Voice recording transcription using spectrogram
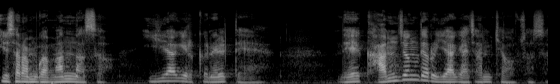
이 사람과 만나서 이야기를 꺼낼 때 내 감정대로 이야기하지 않게 없어서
